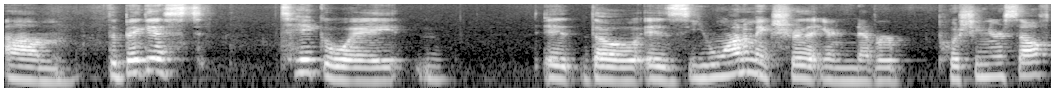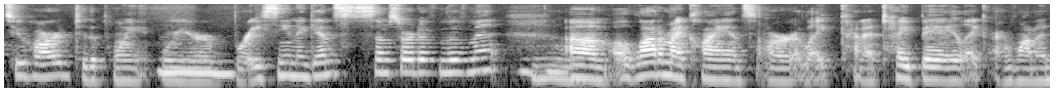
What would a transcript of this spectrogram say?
Um, the biggest takeaway, it though, is you want to make sure that you're never pushing yourself too hard to the point where you're bracing against some sort of movement. Um, a lot of my clients are like kind of type A, like I want to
